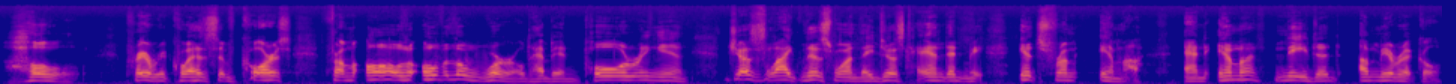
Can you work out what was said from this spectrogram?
whole. Prayer requests, of course, from all over the world have been pouring in, just like this one they just handed me. It's from Emma, and Emma needed a miracle.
